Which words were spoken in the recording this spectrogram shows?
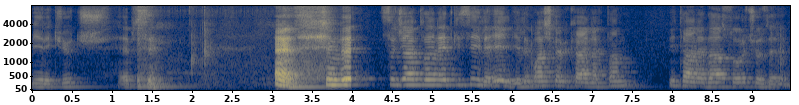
1, 2, 3 hepsi. Evet, şimdi sıcaklığın etkisiyle ilgili başka bir kaynaktan bir tane daha soru çözelim.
